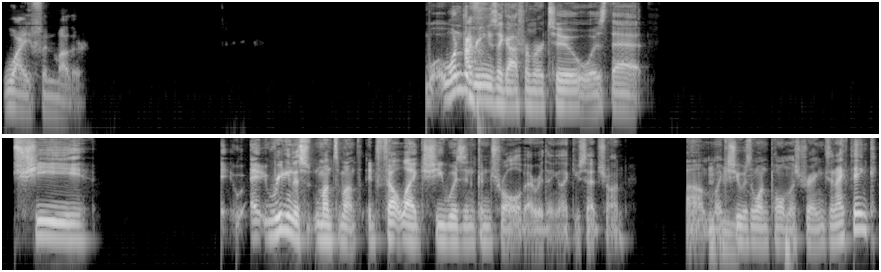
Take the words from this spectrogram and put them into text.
wife and mother. One of the I've- readings I got from her too was that she reading this month to month, it felt like she was in control of everything, like you said, Sean. Um, Like she was the one pulling the strings, and I think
